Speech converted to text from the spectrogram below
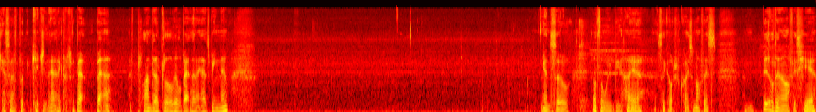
Guess I've put the kitchen there. I think that's about better. I've planned it out a little better than it has been now. And so I thought we'd be higher as I got requires an office. I'm building an office here.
